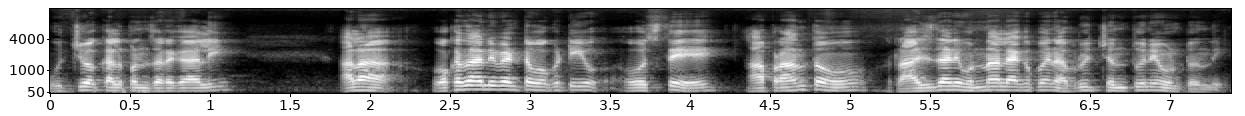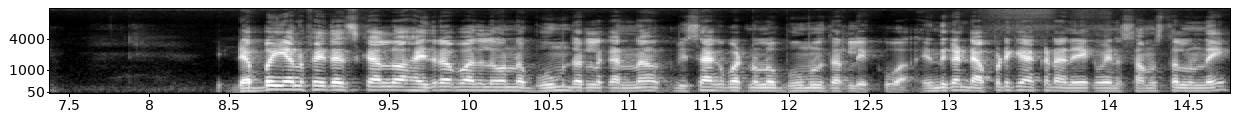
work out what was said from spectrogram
ఉద్యోగ కల్పన జరగాలి అలా ఒకదాని వెంట ఒకటి వస్తే ఆ ప్రాంతం రాజధాని ఉన్నా లేకపోయినా అభివృద్ధి చెందుతూనే ఉంటుంది. డెబ్బై ఎనభై దశకాల్లో హైదరాబాద్లో ఉన్న భూమి ధరల కన్నా విశాఖపట్నంలో భూముల ధరలు ఎక్కువ. ఎందుకంటే అప్పటికే అక్కడ అనేకమైన సంస్థలు ఉన్నాయి.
